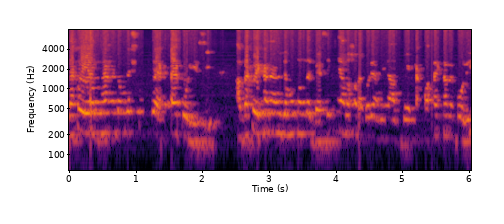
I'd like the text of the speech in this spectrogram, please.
দেখো, এই অধ্যায়ে আমি তোমাদের সূত্র একটাই পড়িয়েছি। আর দেখো, এখানে আমি যখন তোমাদের বেসিক নিয়ে আলোচনা করি, আমি আজকে একটা কথা এখানে বলি।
